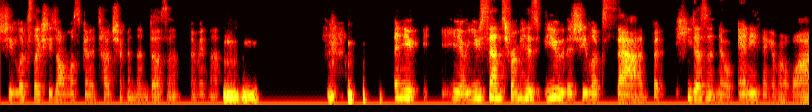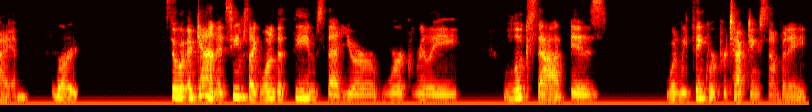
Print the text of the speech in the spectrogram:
she looks like she's almost going to touch him and then doesn't. I mean that, Mm-hmm. and you you know you sense from his view that she looks sad, but he doesn't know anything about why. And right so again, it seems like one of the themes that your work really looks at is when we think we're protecting somebody,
